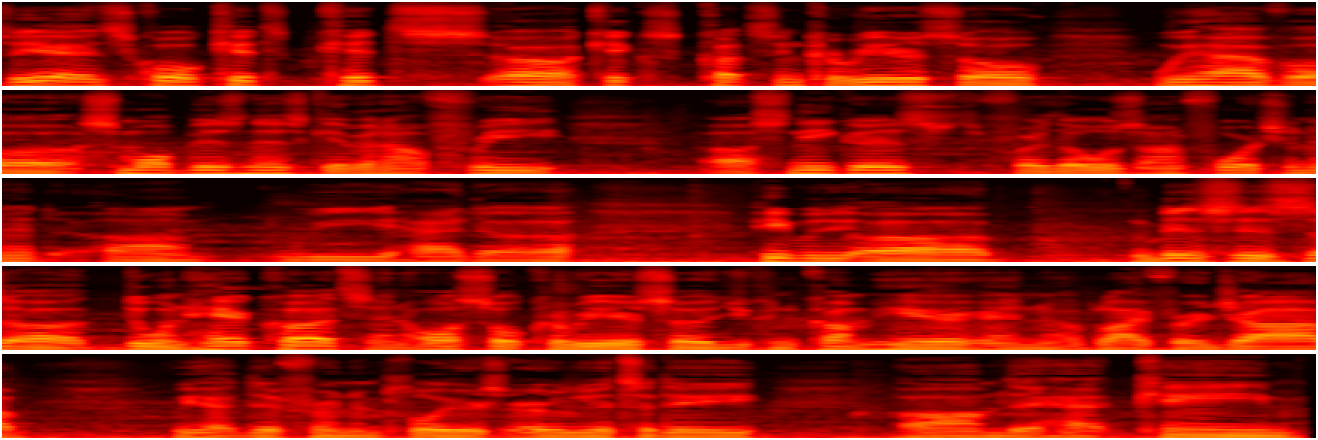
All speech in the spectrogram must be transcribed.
So yeah, it's called Kits Kits uh, Kicks Cuts and Careers. So we have a small business giving out free uh, sneakers for those unfortunate. Um, we had uh, people, uh, businesses uh, doing haircuts and also careers. So you can come here and apply for a job. We had different employers earlier today um, that had came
